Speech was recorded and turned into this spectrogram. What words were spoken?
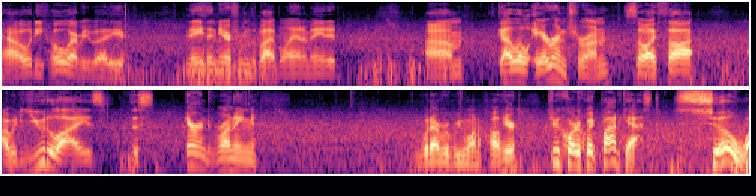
Howdy ho, everybody. Nathan here from the Bible Animated. Um, got a little errand to run, so I thought I would utilize this errand running, whatever we want to call here, to record a quick podcast. So,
